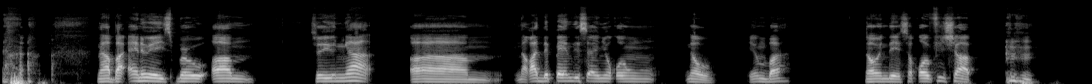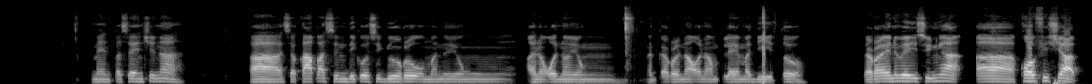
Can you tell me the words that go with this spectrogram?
na ba anyways, bro, um so yun nga, um nakadepende sa inyo kung no, yun ba? No, hindi sa coffee shop. Men, pasensya na. Ah, sa kakasindi ko siguro umano yung ano ko no, yung nagkaroon ako ng plema dito. Pero anyways, yun nga, ah, coffee shop.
